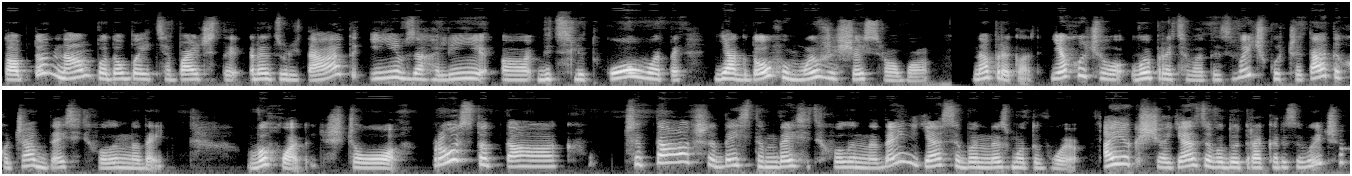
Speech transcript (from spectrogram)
Тобто нам подобається бачити результат і взагалі відслідковувати, як довго ми вже щось робимо. Наприклад, я хочу випрацювати звичку читати хоча б 10 хвилин на день. Виходить, що просто так читавши десь там 10 хвилин на день, я себе не змотивую. А якщо я заведу трекер звичок,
